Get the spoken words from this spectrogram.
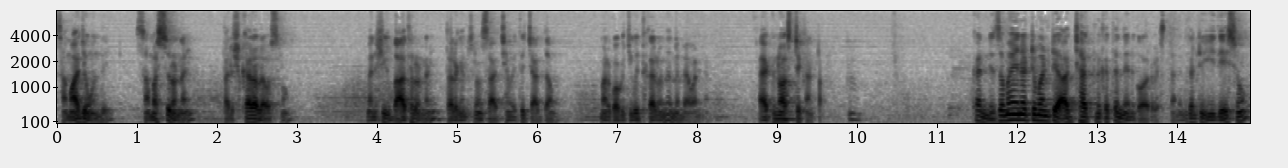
సమాజం ఉంది. సమస్యలు ఉన్నాయి. పరిష్కారాలు అవసరం. మనిషికి బాధలు ఉన్నాయి తొలగించడం సాధ్యమైతే చేద్దాం. మనకు ఒక జీవితకాలం ఉంది నమ్మేవాడిని. అగ్నాస్టిక్ అంటాం. కానీ నిజమైనటువంటి ఆధ్యాత్మికతను నేను గౌరవిస్తాను. ఎందుకంటే ఈ దేశం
